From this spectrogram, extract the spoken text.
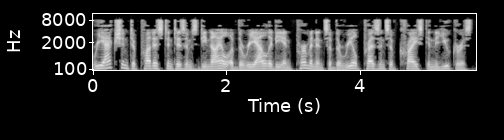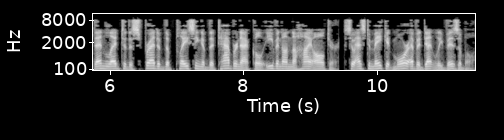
Reaction to Protestantism's denial of the reality and permanence of the real presence of Christ in the Eucharist then led to the spread of the placing of the tabernacle even on the high altar, so as to make it more evidently visible.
